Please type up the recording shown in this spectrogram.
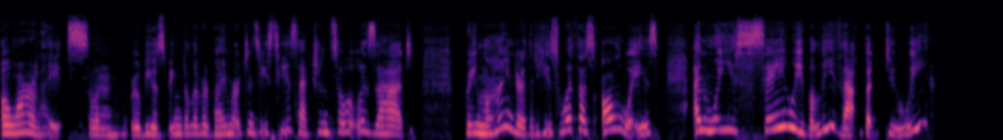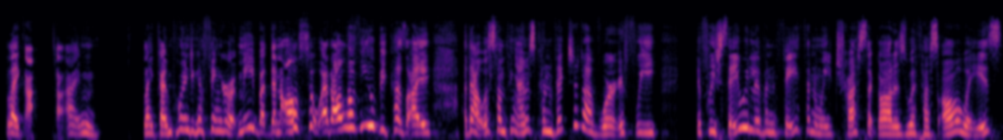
OR lights when Ruby was being delivered by emergency C section. So it was that reminder that he's with us always. And we say we believe that, but do we? Like, I, I'm like I'm pointing a finger at me, but then also at all of you because I that was something I was convicted of. Where if we if we say we live in faith and we trust that God is with us always,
